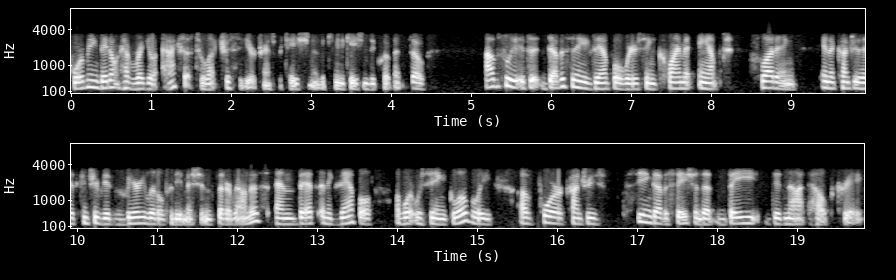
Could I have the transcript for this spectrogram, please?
poor, meaning they don't have regular access to electricity or transportation and the communications equipment. So, absolutely, it's a devastating example where you're seeing climate amped flooding in a country that has contributed very little to the emissions that are around us. And that's an example of what we're seeing globally of poorer countries seeing devastation that they did not help create.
